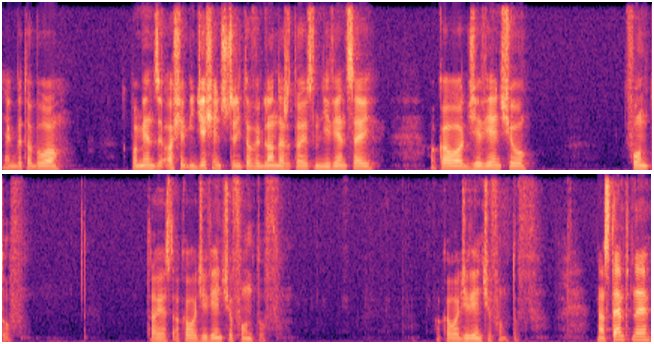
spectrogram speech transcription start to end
jakby to było pomiędzy 8 i 10, czyli to wygląda, że to jest mniej więcej około 9 funtów. To jest około 9 funtów około 9 funtów. Następny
